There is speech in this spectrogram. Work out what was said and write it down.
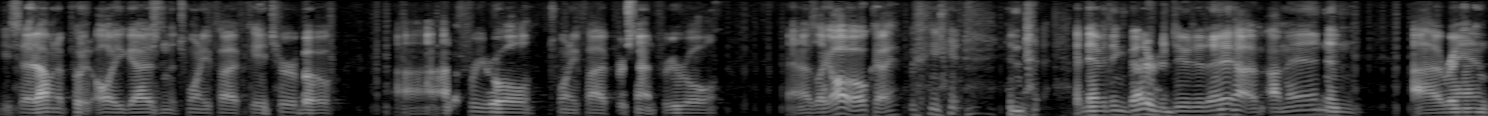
He said, "I'm going to put all you guys in the 25k turbo uh, on a free roll, 25% free roll." And I was like, "Oh, okay." I had anything better to do today. I'm, I'm in and I ran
